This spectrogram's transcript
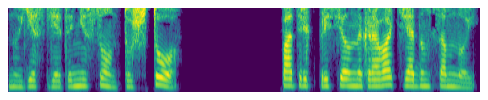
Но если это не сон, то что? Патрик присел на кровать рядом со мной.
